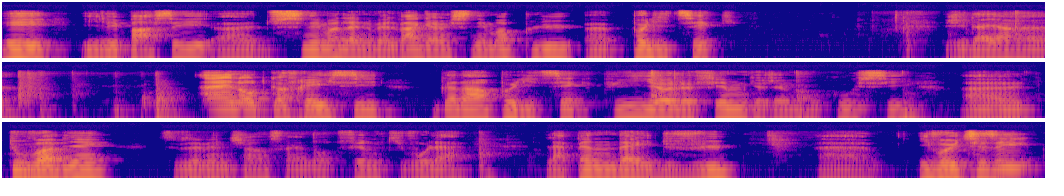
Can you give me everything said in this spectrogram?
Et il est passé euh, du cinéma de la nouvelle vague à un cinéma plus euh, politique. J'ai d'ailleurs un, un, autre coffret ici, Godard politique. Puis il y a le film que j'aime beaucoup aussi, Tout va bien. Si vous avez une chance, un autre film qui vaut la peine d'être vu. il va utiliser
